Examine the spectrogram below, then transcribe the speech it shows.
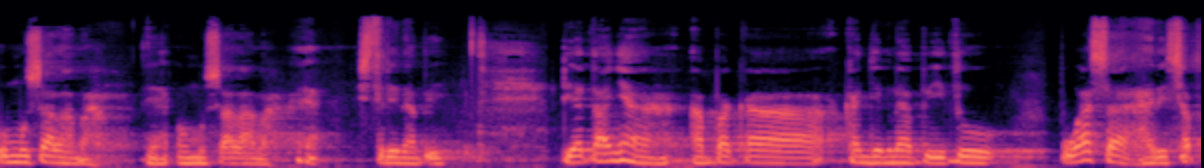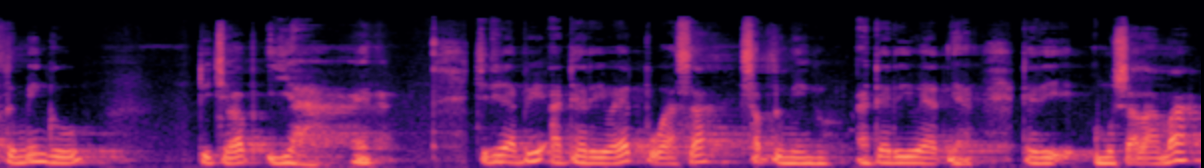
Ummu Salamah ya Ummu Salamah ya istri Nabi dia tanya apakah kanjeng Nabi itu puasa hari Sabtu Minggu dijawab iya ya. Jadi Nabi ada riwayat puasa Sabtu Minggu. Ada riwayatnya. Dari Ummu Salamah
